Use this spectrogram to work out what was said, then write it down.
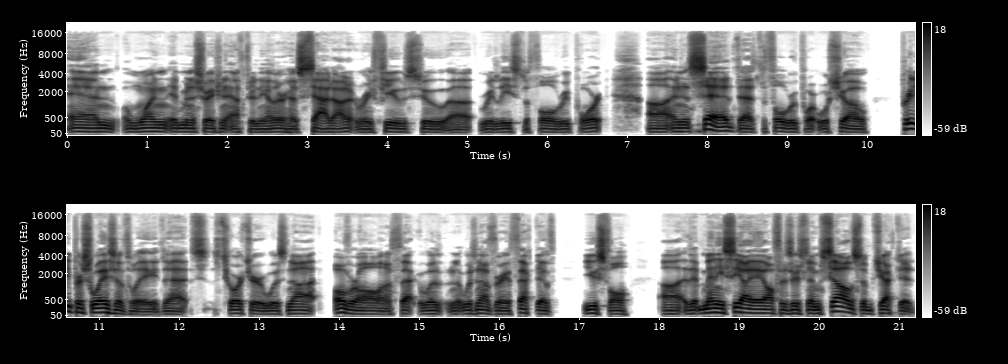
and one administration after the other has sat on it and refused to uh, release the full report. Uh, and it's said that the full report will show pretty persuasively that torture was not overall an effect was was not very effective, useful. Uh, that many CIA officers themselves objected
